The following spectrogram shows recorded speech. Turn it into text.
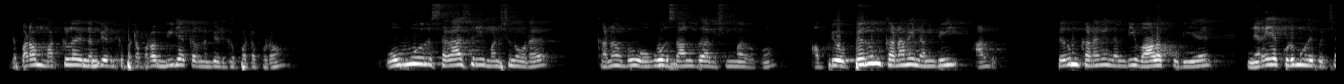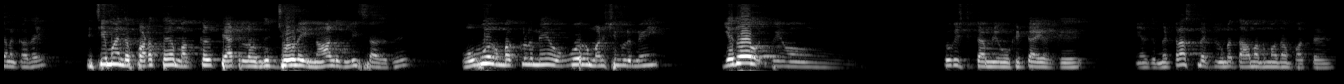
இந்த படம் மக்களை நம்பி எடுக்கப்பட்ட படம் மீடியாக்கள் நம்பி எடுக்கப்பட்ட படம். ஒவ்வொரு சராசரி மனுஷனோட கனவு ஒவ்வொரு சார்ந்த விஷயமா இருக்கும். அப்படி ஒரு பெரும் கனவை நம்பி அல்- பெரும் கனவை நம்பி வாழக்கூடிய நிறைய குடும்பங்களை பற்றியான கதை. நிச்சயமாக இந்த படத்தை மக்கள் தியேட்டரில் வந்து ஜூலை நாலு ரிலீஸ் ஆகுது. ஒவ்வொரு மக்களுமே ஒவ்வொரு மனுஷங்களுமே ஏதோ டூரிஸ்ட் ஃபேமிலி ஹிட் ஆகிருக்கு எனக்கு மெட்ராஸ் மேட்னி ரொம்ப தாமதமாக தான் பார்த்தேன்.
